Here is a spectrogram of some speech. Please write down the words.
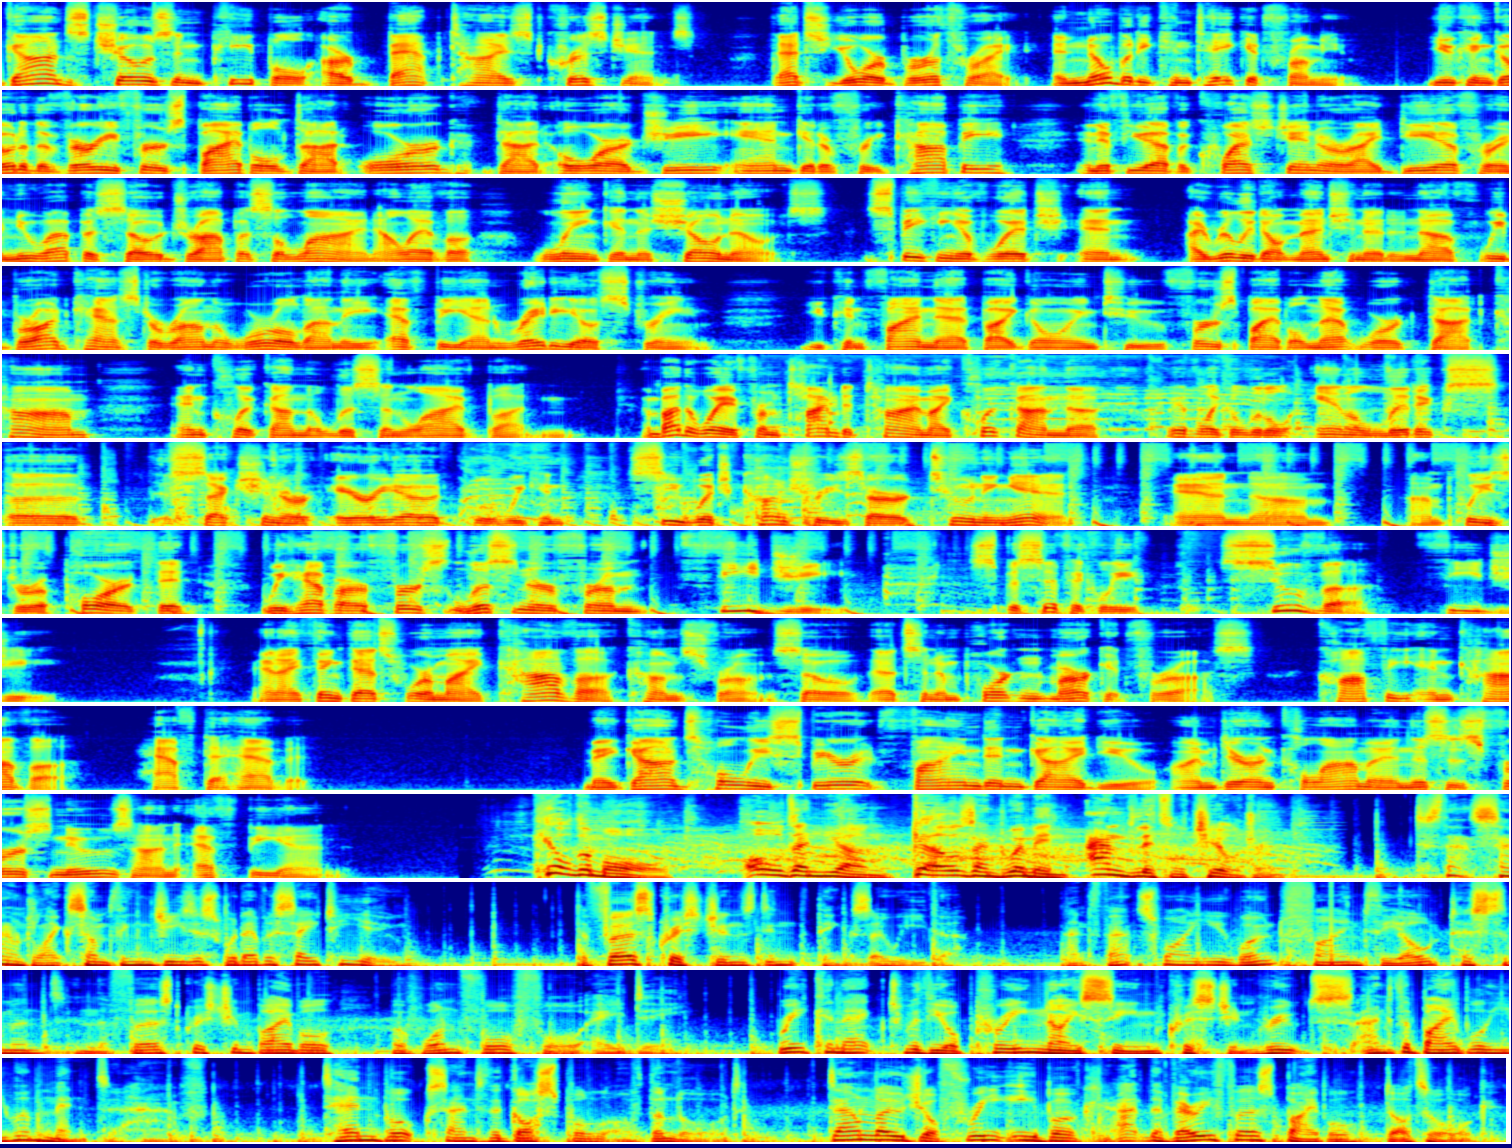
God's chosen people are baptized Christians. That's your birthright, and nobody can take it from you. You can go to the veryfirstbible.org.org and get a free copy. And if you have a question or idea for a new episode, drop us a line. I'll have a link in the show notes. Speaking of which, and I really don't mention it enough, we broadcast around the world on the FBN radio stream. You can find that by going to firstbiblenetwork.com and click on the Listen Live button. And by the way, from time to time, I click on the, we have like a little analytics uh, section or area where we can see which countries are tuning in. And um, I'm pleased to report that we have our first listener from Fiji, specifically Suva, Fiji. And I think that's where my kava comes from. So that's an important market for us. Coffee and kava. Have to have it. May God's Holy Spirit find and guide you. I'm Darren Kalama, and this is First News on FBN. Kill them all, old and young, girls and women, and little children. Does that sound like something Jesus would ever say to you? The first Christians didn't think so either. And that's why you won't find the Old Testament in the first Christian Bible of 144 AD. Reconnect with your pre Nicene Christian roots and the Bible you were meant to have. 10 Books and the Gospel of the Lord. Download your free ebook at theveryfirstbible.org.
